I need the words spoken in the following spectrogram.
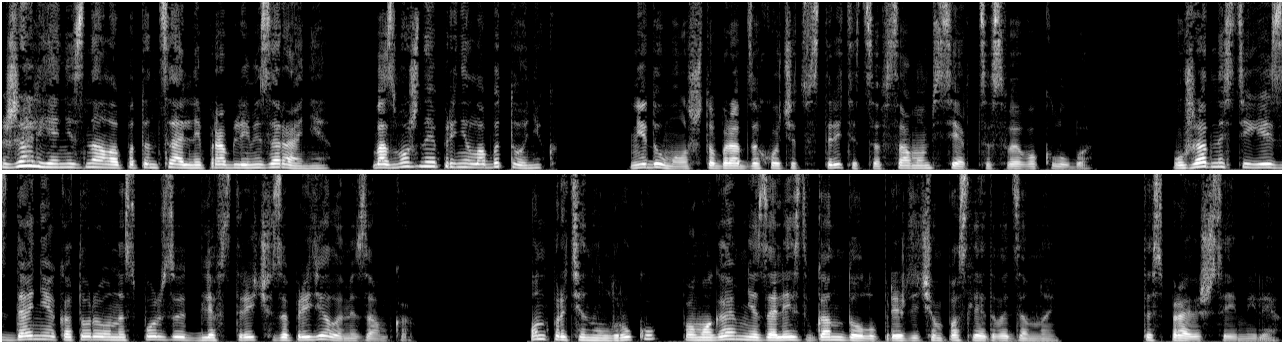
Жаль, я не знала о потенциальной проблеме заранее. Возможно, я приняла бы тоник. Не думал, что брат захочет встретиться в самом сердце своего клуба. У жадности есть здание, которое он использует для встреч за пределами замка. Он протянул руку, помогая мне залезть в гондолу, прежде чем последовать за мной. Ты справишься, Эмилия.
